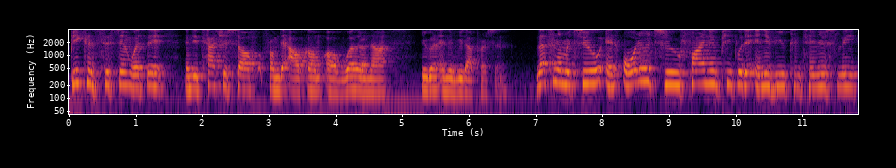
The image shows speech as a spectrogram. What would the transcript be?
Be consistent with it and detach yourself from the outcome of whether or not you're going to interview that person. Lesson number two in order to find new people to interview continuously,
